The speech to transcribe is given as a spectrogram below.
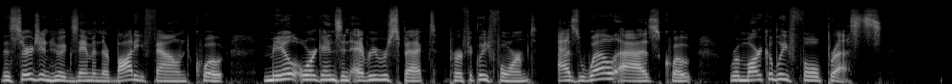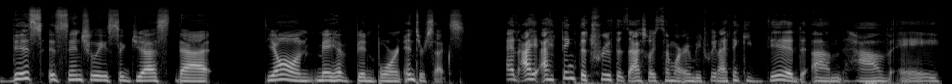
the surgeon who examined their body found, quote, male organs in every respect, perfectly formed, as well as, quote, remarkably full breasts. This essentially suggests that d'Eon may have been born intersex. And I, I think the truth is actually somewhere in between. I think he did um, have a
